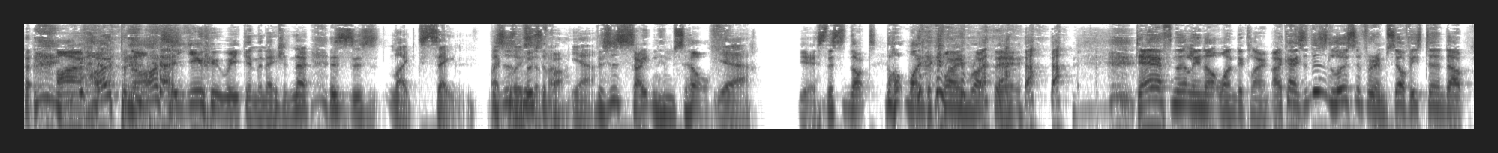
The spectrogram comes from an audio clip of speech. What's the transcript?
I hope not. you who weaken the nation. No, this is like Satan. Like This is Lucifer. Yeah. This is Satan himself. yeah. Yes, this is not, not one to claim right there. Definitely not one to claim. Okay, so this is Lucifer himself. He's turned up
